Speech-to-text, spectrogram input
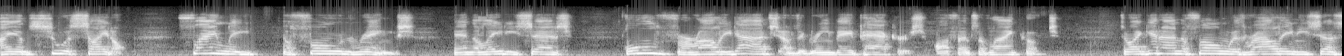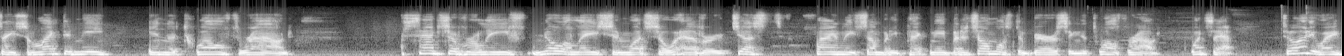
I am suicidal. Finally the phone rings and the lady says hold for Rollie Dotsch of the Green Bay Packers, offensive line coach. So I get on the phone with Rollie and he says they selected me in the 12th round. A sense of relief, no elation whatsoever. Just finally somebody picked me, but it's almost embarrassing. The 12th round. What's that? So anyway,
